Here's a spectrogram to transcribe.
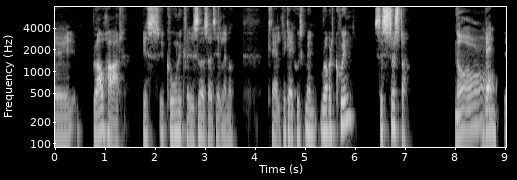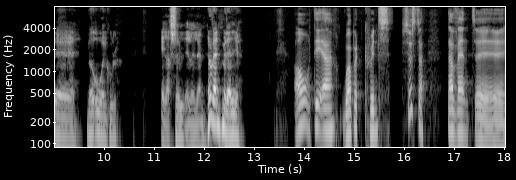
øh, Blauhardt, hvis kone kvalificerede sig til et eller andet knald. Det kan jeg ikke huske. Men Robert Quinn, søster, Nå, vandt øh, noget OL-guld. Eller sølv, eller et eller andet. Hun vandt medalje. Og det er Robert Quinns søster, der vandt øh,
